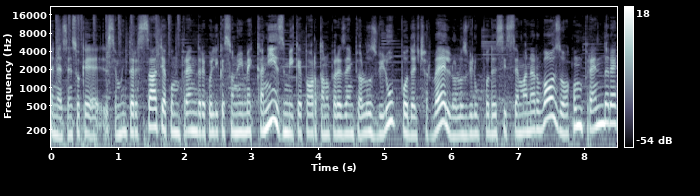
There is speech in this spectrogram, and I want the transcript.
nel senso che siamo interessati a comprendere quelli che sono i meccanismi che portano per esempio allo sviluppo del cervello, allo sviluppo del sistema nervoso, a comprendere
